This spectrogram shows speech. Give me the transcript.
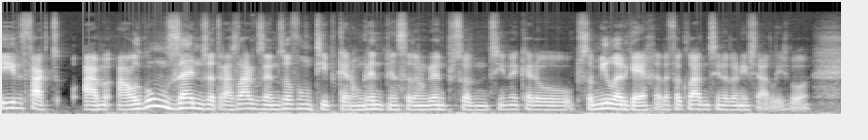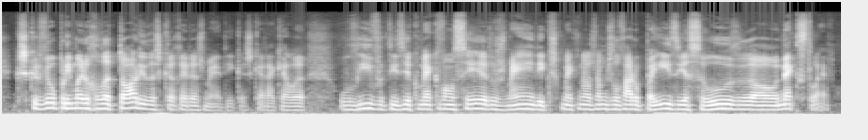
E de facto, há, há, alguns anos atrás, largos anos, houve um tipo que era um grande pensador, um grande professor de medicina, que era o professor Miller Guerra, da Faculdade de Medicina da Universidade de Lisboa, que escreveu o primeiro relatório das carreiras médicas, que era aquela, o livro que dizia como é que vão ser os médicos, como é que nós vamos levar o país e a saúde ao next level.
